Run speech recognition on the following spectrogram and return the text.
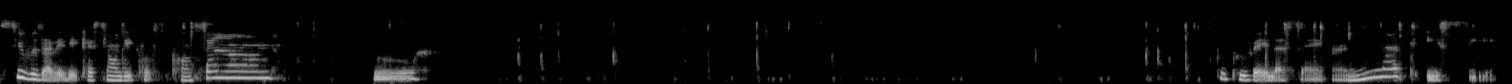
Si vous avez des questions des concernent vous pouvez laisser un note ici.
